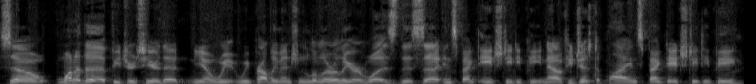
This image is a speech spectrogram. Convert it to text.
So one of the features here that you know we, we probably mentioned a little earlier was this uh, inspect HTTP. Now, if you just apply inspect HTTP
